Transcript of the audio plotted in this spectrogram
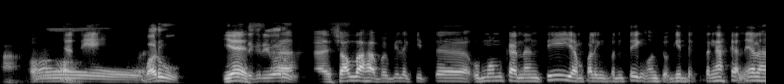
Ha. Oh. Oh, baru. Yes. Kategori baru. Uh, InsyaAllah apabila kita umumkan nanti yang paling penting untuk kita ketengahkan ialah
